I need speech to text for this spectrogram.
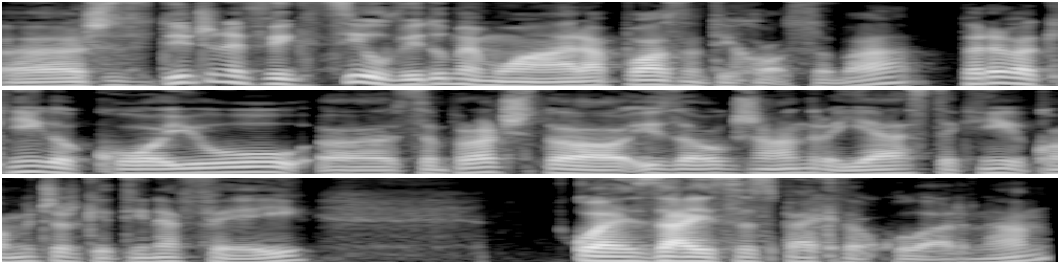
Uh, što se tiče nefikcije u vidu memoara poznatih osoba, prva knjiga koju uh, sam pročitao iz ovog žanra jeste knjiga komičarke Tina Fey, koja je zaista spektakularna.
